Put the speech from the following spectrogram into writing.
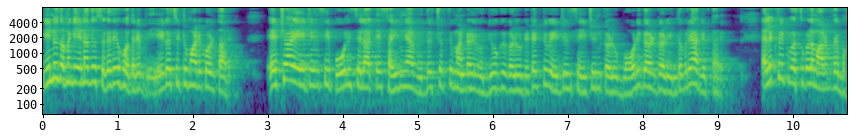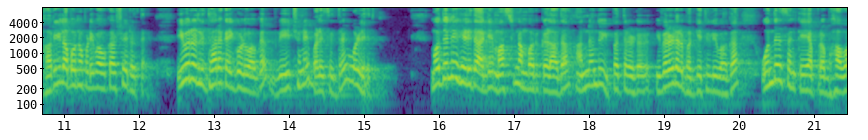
ಇನ್ನು ತಮಗೆ ಏನಾದರೂ ಸಿಗದೇ ಹೋದರೆ ಬೇಗ ಸಿಟ್ಟು ಮಾಡಿಕೊಳ್ತಾರೆ. ಎಚ್ ಆರ್ ಏಜೆನ್ಸಿ, ಪೊಲೀಸ್ ಇಲಾಖೆ, ಸೈನ್ಯ, ವಿದ್ಯುತ್ ಶಕ್ತಿ ಮಂಡಳಿ, ಉದ್ಯೋಗಿಗಳು, ಡಿಟೆಕ್ಟಿವ್ ಏಜೆನ್ಸಿ, ಏಜೆಂಟ್ಗಳು, ಬಾಡಿಗಾರ್ಡ್ಗಳು ಇಂಥವರೇ ಆಗಿರ್ತಾರೆ. ಎಲೆಕ್ಟ್ರಿಕ್ ವಸ್ತುಗಳ ಮಾರಾಟದ ಭಾರೀ ಲಾಭವನ್ನು ಪಡೆಯುವ ಅವಕಾಶ ಇರುತ್ತೆ. ಇವರು ನಿರ್ಧಾರ ಕೈಗೊಳ್ಳುವಾಗ ವಿವೇಚನೆ ಬಳಸಿದರೆ ಒಳ್ಳೆಯದು. ಮೊದಲೇ ಹೇಳಿದ ಹಾಗೆ ಮಾಸ್ಟರ್ ನಂಬರ್ಗಳಾದ ಹನ್ನೊಂದು ಇಪ್ಪತ್ತೆರಡರ ಇವೆರಡರ ಬಗ್ಗೆ ತಿಳಿಯುವಾಗ ಒಂದರ ಸಂಖ್ಯೆಯ ಪ್ರಭಾವ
